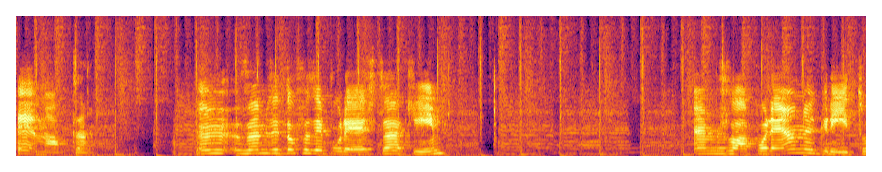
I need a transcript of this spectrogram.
É malta. Hum, vamos então fazer por esta aqui. Vamos lá por um negrito.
